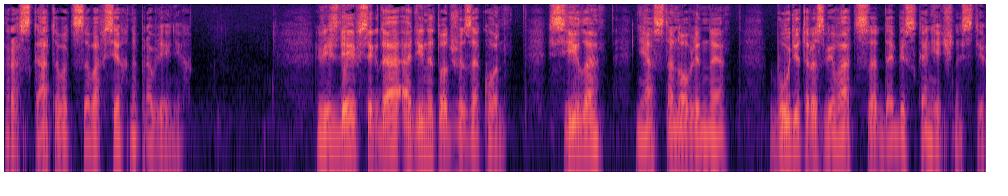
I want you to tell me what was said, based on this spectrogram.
раскатываться во всех направлениях. Везде и всегда один и тот же закон. Сила, неостановленная, будет развиваться до бесконечности.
